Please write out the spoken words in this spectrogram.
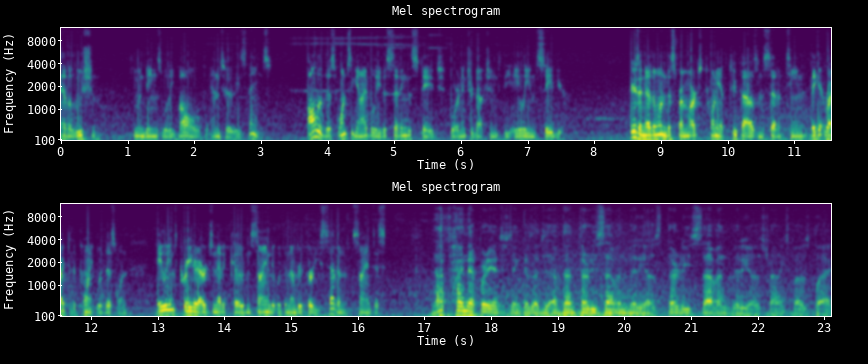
evolution human beings will evolve into these things. All of this, once again, I believe is setting the stage for an introduction to the alien savior. Here's another one, this from March 20th, 2017. They get right to the point with this one. Aliens created our genetic code and signed it with the number 37, scientists. I find that pretty interesting because I've done 37 videos, 37 videos trying to expose Kleck.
